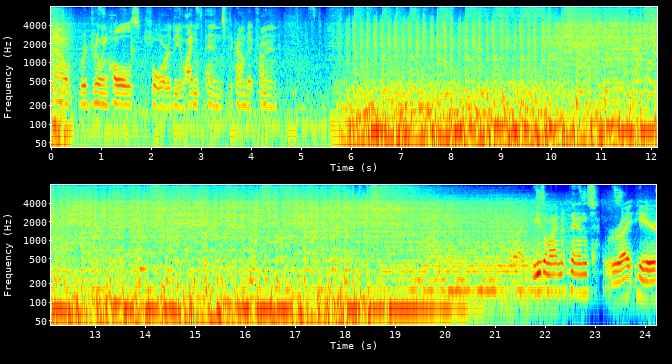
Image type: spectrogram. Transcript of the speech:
Now we're drilling holes for the alignment pins for the Crown Vic front end. These alignment pins right here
